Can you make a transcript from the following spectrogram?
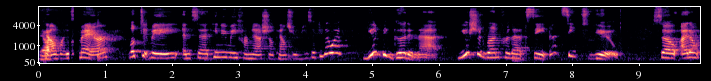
Yeah. now vice mayor, looked at me and said, he knew me from national council. He said, you know what? You'd be good in that. You should run for that seat. That seat's you. So I don't,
